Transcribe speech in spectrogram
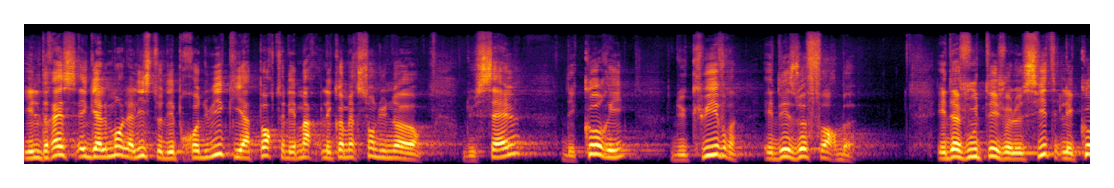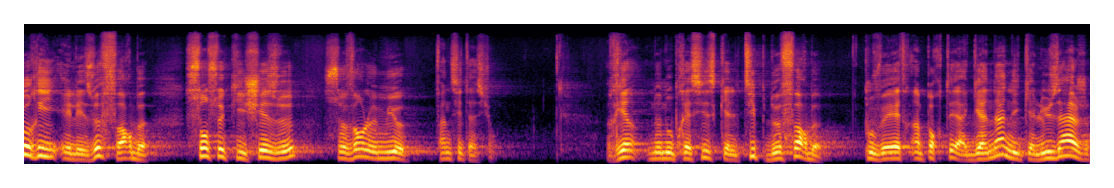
il dresse également la liste des produits qui apportent les, les commerçants du Nord du sel, des coris, du cuivre et des euphorbes. Et d'ajouter, je le cite, les coris et les euphorbes sont ceux qui, chez eux, se vend le mieux. Fin de citation. Rien ne nous précise quel type d'euphorbes pouvait être importé à Ghana, ni quel usage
